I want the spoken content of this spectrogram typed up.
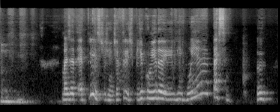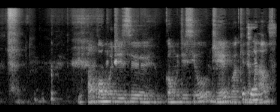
Mas é, é, triste, gente, é triste. Pedir comida e vir ruim é péssimo. Uh. Então, como disse, como disse o Diego aqui o de Diego. Manaus,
